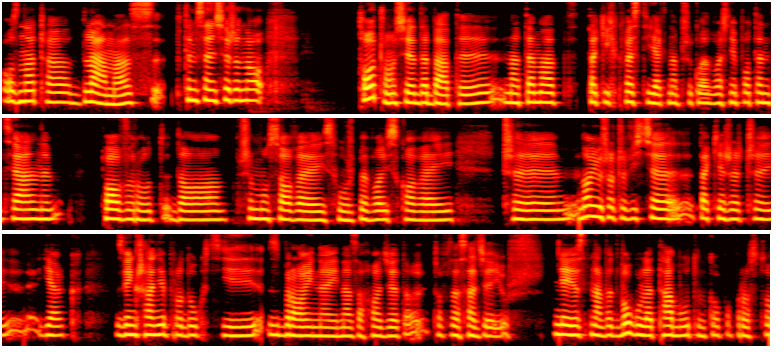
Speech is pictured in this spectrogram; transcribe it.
oznacza dla nas, w tym sensie, że no, toczą się debaty na temat takich kwestii, jak na przykład właśnie potencjalny powrót do przymusowej służby wojskowej, czy no już oczywiście takie rzeczy jak zwiększanie produkcji zbrojnej na Zachodzie, to, to w zasadzie już nie jest nawet w ogóle tabu, tylko po prostu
